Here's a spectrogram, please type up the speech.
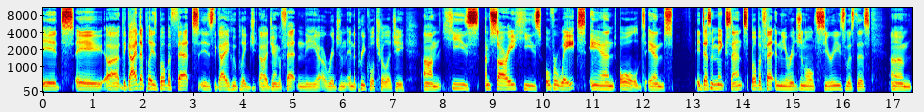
It's a uh, the guy that plays Boba Fett is the guy who played uh, Jango Fett in the original in the prequel trilogy. Um, he's I'm sorry, he's overweight and old, and it doesn't make sense. Boba Fett in the original series was this um,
